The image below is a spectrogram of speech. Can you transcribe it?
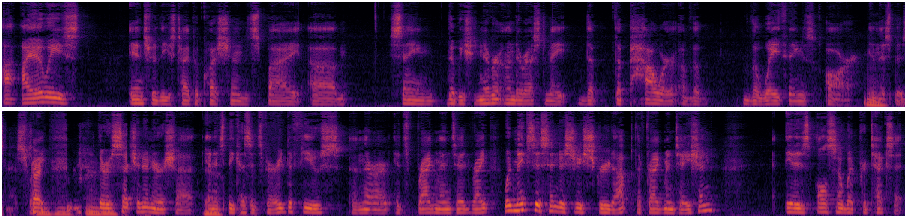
I, I always answer these type of questions by um, saying that we should never underestimate the the power of the the way things are in mm. this business, right? Mm-hmm. There is such an inertia, and it's because it's very diffuse and there are it's fragmented, right? What makes this industry screwed up, the fragmentation, is also what protects it.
